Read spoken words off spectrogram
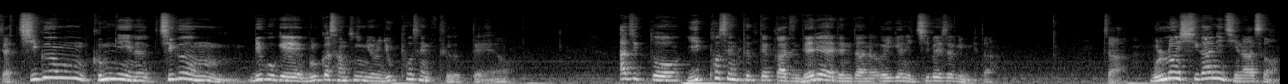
자, 지금 금리는, 지금 미국의 물가 상승률은 6%대예요. 아직도 2%대까지 내려야 된다는 의견이 지배적입니다. 자, 물론 시간이 지나서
